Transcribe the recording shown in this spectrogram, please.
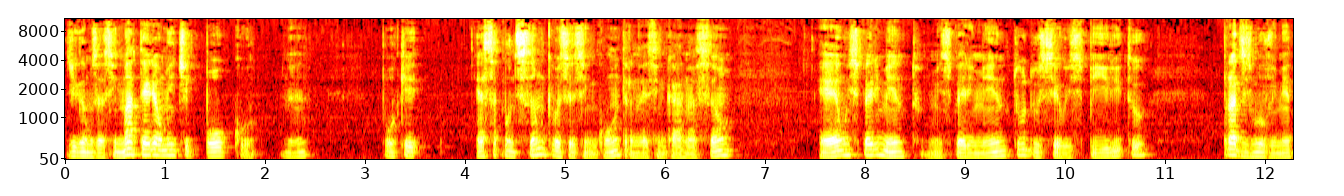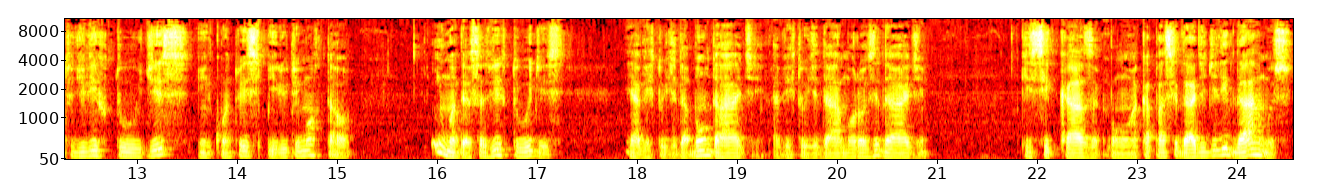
digamos assim, materialmente pouco, né? porque essa condição que você se encontra nessa encarnação é um experimento, um experimento do seu espírito para desenvolvimento de virtudes enquanto espírito imortal. E uma dessas virtudes é a virtude da bondade, a virtude da amorosidade, que se casa com a capacidade de lidarmos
